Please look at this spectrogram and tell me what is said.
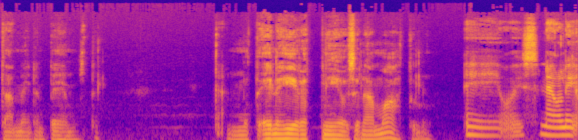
tämä meidän pehmuste. Mutta ei ne hiiret niihin olisi enää mahtunut. Ei ois. Ne oli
